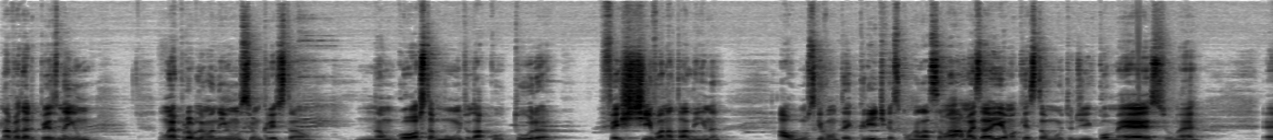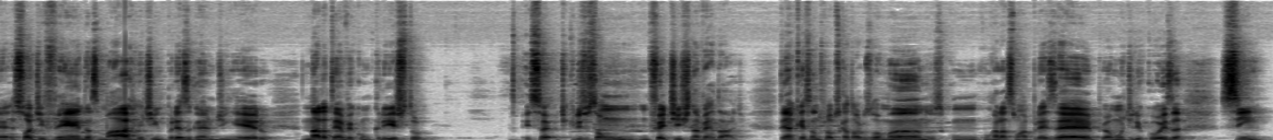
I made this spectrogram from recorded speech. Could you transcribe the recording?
na verdade, peso nenhum. Não é problema nenhum se um cristão não gosta muito da cultura festiva natalina, alguns que vão ter críticas com relação, ah, mas aí é uma questão muito de comércio, né? É só de vendas, marketing, empresa ganhando dinheiro, nada tem a ver com Cristo. Isso é, Cristo são um, um fetiche, na verdade. Tem a questão dos próprios católicos romanos, com, com relação a presépio, a um monte de coisa. Sim,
